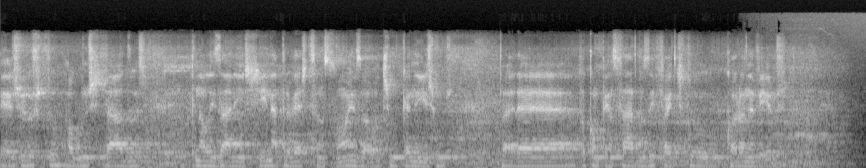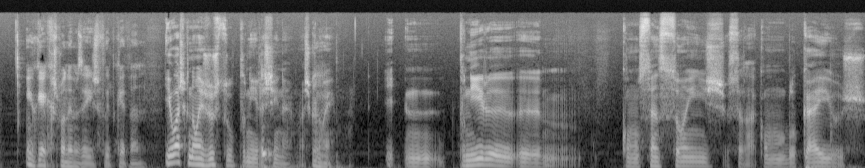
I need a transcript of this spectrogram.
é justo alguns Estados penalizarem a China através de sanções ou outros mecanismos para, para compensar dos efeitos do coronavírus? E o que é que respondemos a isto, Filipe Caetano? Eu acho que não é justo punir a China, acho que não é. E, hum, punir hum, com sanções, sei lá, com bloqueios.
